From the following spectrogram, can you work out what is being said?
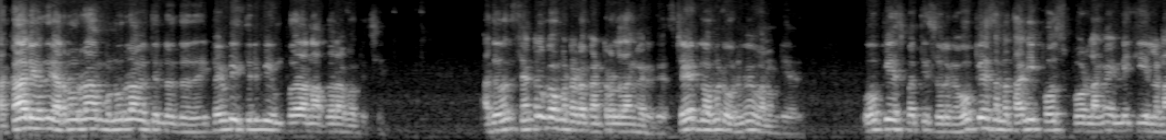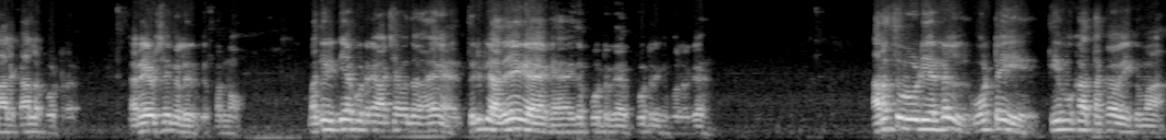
தக்காளி வந்து இரநூறுவா முந்நூறுரூவா வித்துட்டு இருந்தது இப்போ எப்படி திரும்பி முப்பது ரூபா நாற்பது ரூபா வந்துச்சு? அது வந்து சென்ட்ரல் கவர்மெண்டோட கண்ட்ரோல் தாங்க இருக்கு. ஸ்டேட் கவர்மெண்ட் ஒண்ணுமே பண்ண முடியாது. ஓபிஎஸ் பத்தி சொல்லுங்க. ஓபிஎஸ் நம்ம தனி போஸ்ட் போடலாங்க. இன்னைக்கு இல்லை நாலு காலில் போட்டுறேன். நிறைய விஷயங்கள் இருக்கு. சொன்னோம் மத்திய இந்தியா கூட்டணி ஆட்சி அமைந்த திருப்பி அதே க- இதை போட்டிருக்க போட்டிருக்க போல இருக்கு. அரசு ஊழியர்கள் ஓட்டை திமுக தக்க வைக்குமா?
